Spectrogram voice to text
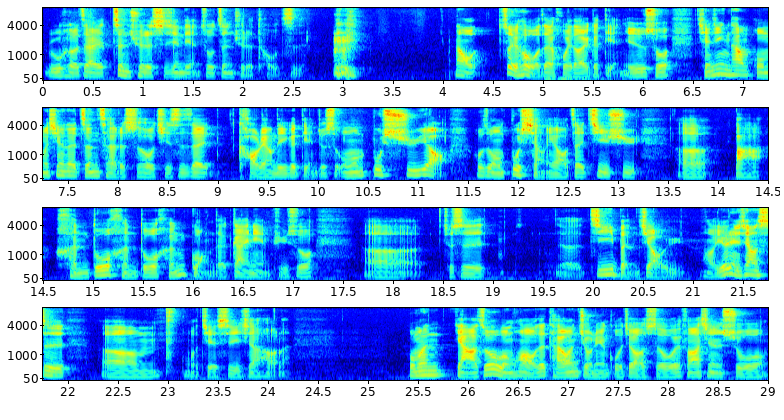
如何在正确的时间点做正确的投资。那我最后我再回到一个点，也就是说，前进他我们现在在征才的时候，其实在。考量的一个点就是，我们不需要或者我们不想要再继续呃，把很多很多很广的概念，比如说呃，就是呃基本教育啊，有点像是嗯，我解释一下好了。我们亚洲文化，我在台湾九年国教的时候，我会发现说，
